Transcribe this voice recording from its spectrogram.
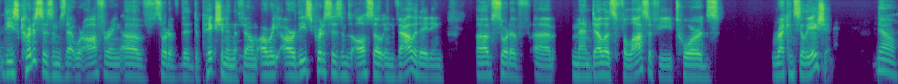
these criticisms that we're offering of sort of the depiction in the film are we are these criticisms also invalidating of sort of uh, mandela's philosophy towards reconciliation No,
